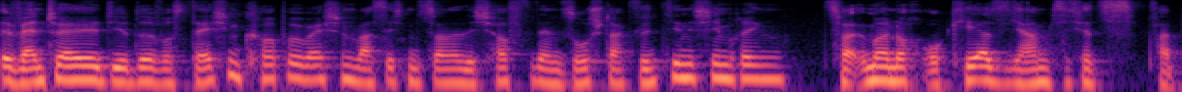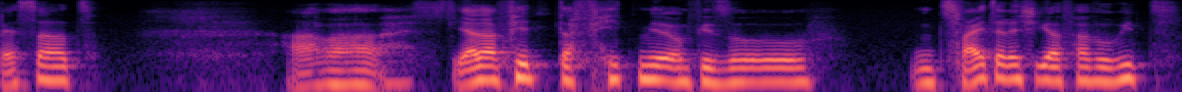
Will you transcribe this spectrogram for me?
Eventuell die Devastation Corporation, was ich nicht sonderlich hoffe, denn so stark sind die nicht im Ring. Zwar immer noch okay, also die haben sich jetzt verbessert, aber ja, da fehlt, da fehlt mir irgendwie so ein zweiter richtiger Favorit.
